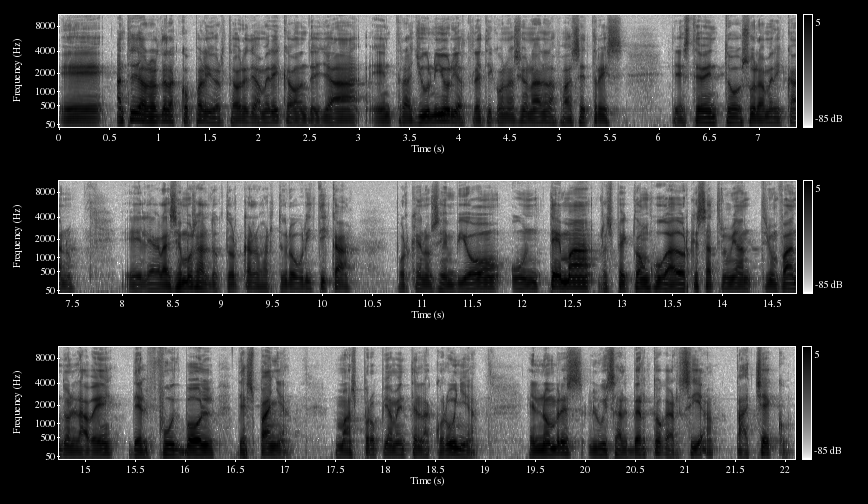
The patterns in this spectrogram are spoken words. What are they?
eh, antes de hablar de la Copa Libertadores de América, donde ya entra Junior y Atlético Nacional en la fase 3 de este evento suramericano, eh, le agradecemos al doctor Carlos Arturo Brítica porque nos envió un tema respecto a un jugador que está triunfando en la B del fútbol de España, más propiamente en La Coruña. El nombre es Luis Alberto García Pacheco.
